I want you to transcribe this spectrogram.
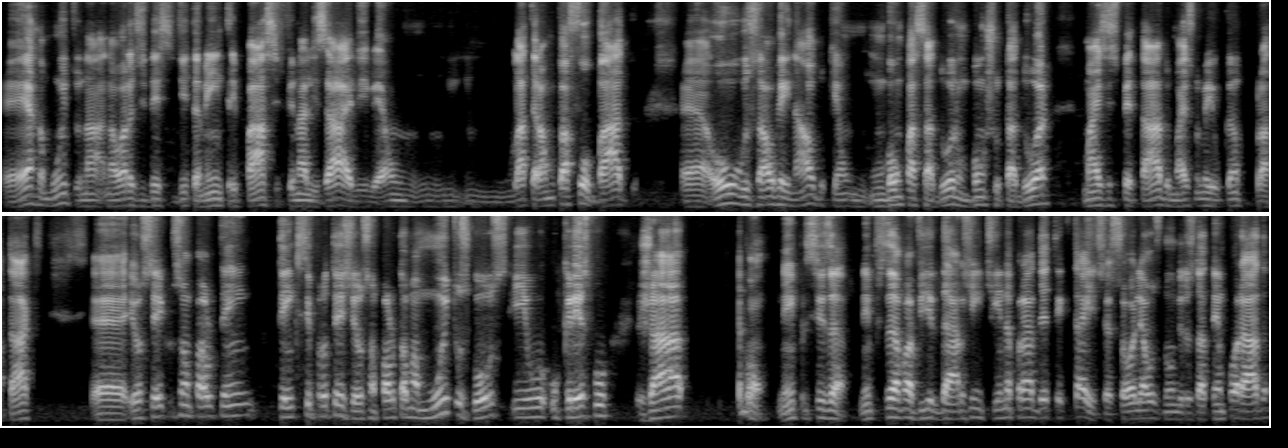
erra muito na, na hora de decidir também entre passe e finalizar. Ele é um, um lateral muito afobado. É, ou usar o Reinaldo, que é um, um, bom passador, um bom chutador, mais espetado, mais no meio-campo para o ataque. É, eu sei que o São Paulo tem, tem que se proteger. O São Paulo toma muitos gols e o, o Crespo já é bom, nem precisa nem precisava vir da Argentina para detectar isso. É só olhar os números da temporada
